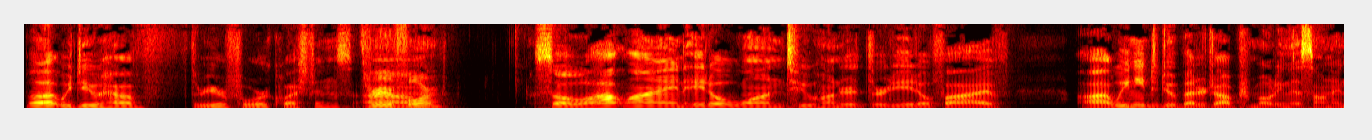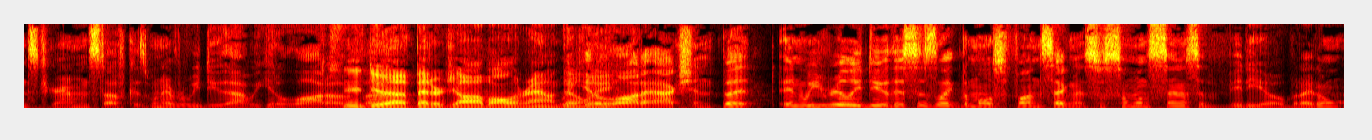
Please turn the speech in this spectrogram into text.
But we do have three or four questions. three or Um, four. So hotline 801 200 3805. Uh, we need to do a better job promoting this on Instagram and stuff because whenever we do that, we get a lot of We need to do uh, a better job all around, we get we? a lot of action. But and we really do. This is like the most fun segment. So someone sent us a video, but I don't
